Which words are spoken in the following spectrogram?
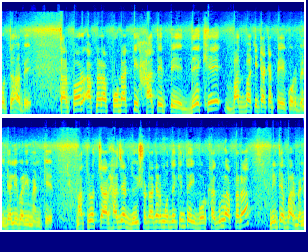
করতে হবে। তারপর আপনারা প্রোডাক্টটি হাতে পেয়ে দেখে বাদবাকি টাকা পে করবেন ডেলিভারি ম্যানকে মাত্র চার হাজার দুইশো টাকার মধ্যে কিন্তু এই বোরখাগুলো আপনারা নিতে পারবেন।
